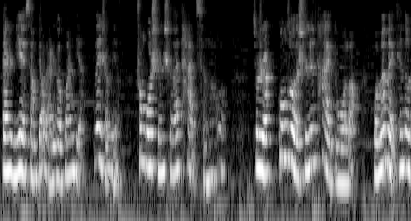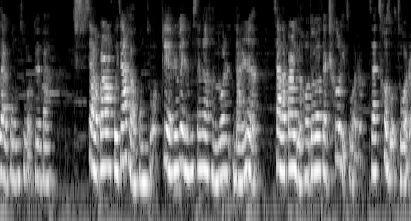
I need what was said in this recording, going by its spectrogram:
但是你也想表达这个观点，为什么呀？中国人实在太勤劳了，就是工作的时间太多了，我们每天都在工作，对吧？下了班回家还要工作，这也是为什么现在很多男人下了班以后都要在车里坐着，在厕所坐着，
